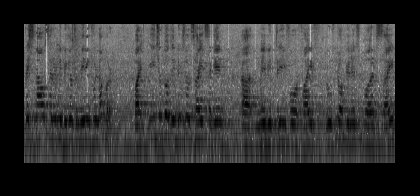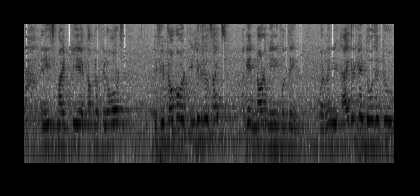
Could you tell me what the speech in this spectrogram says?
which now suddenly becomes a meaningful number. By each of those individual sites, again, uh, maybe three, four, five rooftop units per site, and each might be a couple of kilowatts. If you talk about individual sites, again, not a meaningful thing. But when you aggregate those into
